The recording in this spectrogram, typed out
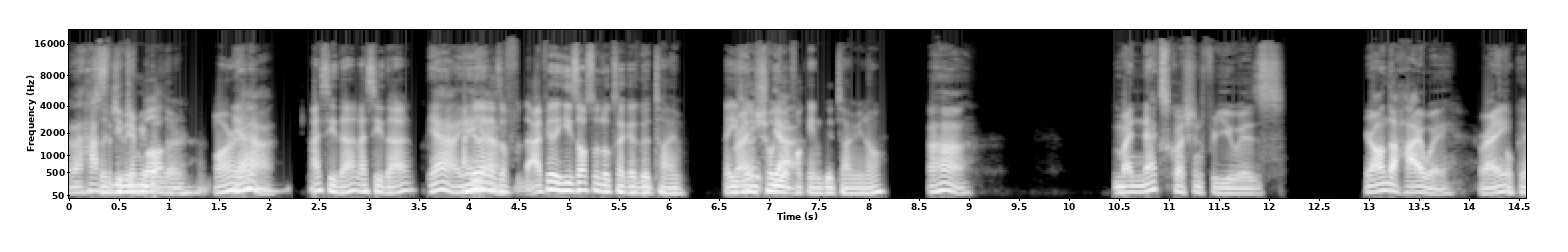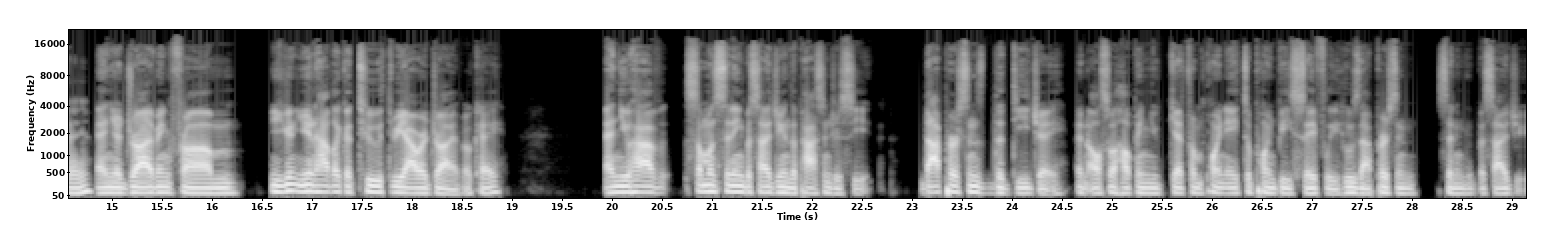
and that has So to be Jimmy Butler. All right. Yeah. I see that. I see that. Yeah, yeah, I feel yeah. like as a, I feel like he's also looks like a good time. Like he's gonna Right? show you a fucking good time, you know? uh huh. My next question for you is: You're on the highway, right? Okay. And you're driving from you can you can have like a two three hour drive, okay? And you have someone sitting beside you in the passenger seat. That person's the DJ and also helping you get from point A to point B safely. Who's that person sitting beside you?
